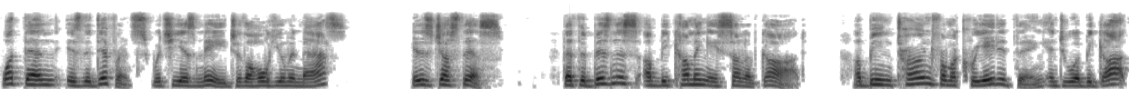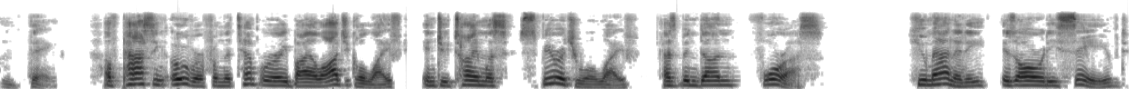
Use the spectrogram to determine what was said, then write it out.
What then is the difference which he has made to the whole human mass? It is just this that the business of becoming a son of God, of being turned from a created thing into a begotten thing, of passing over from the temporary biological life into timeless spiritual life, has been done for us. Humanity is already saved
